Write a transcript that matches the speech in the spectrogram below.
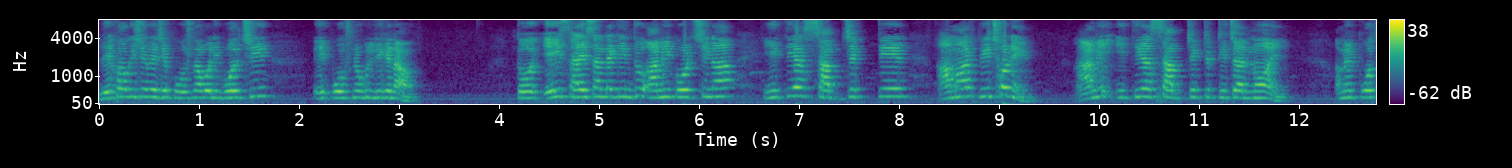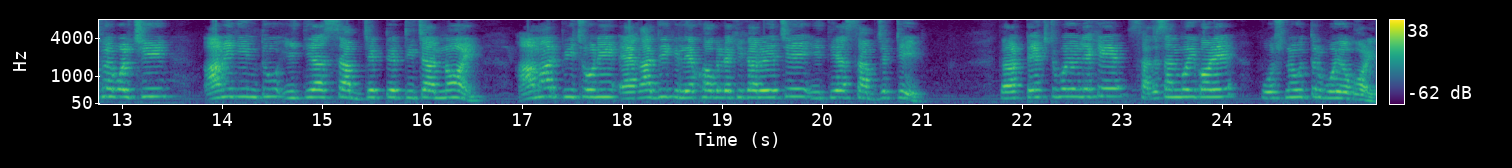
লেখক হিসেবে যে প্রশ্নাবলী বলছি, এই প্রশ্নগুলি লিখে নাও। তো এই সাজেশনটা কিন্তু আমি করছি না। ইতিহাস সাবজেক্টের আমার পিছনে আমি ইতিহাস সাবজেক্টের টিচার নয়। আমি প্রথমে বলছি, আমি কিন্তু ইতিহাস সাবজেক্টের টিচার নয় আমার পিছনে একাধিক লেখক, লেখিকা রয়েছে ইতিহাস সাবজেক্টে তারা টেক্সট বইও লেখে সাজেশন বই করে, প্রশ্ন উত্তর বইও করে।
